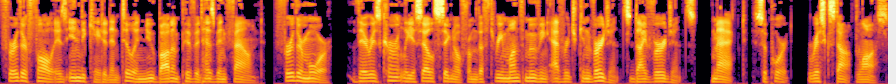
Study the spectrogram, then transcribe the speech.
Further fall is indicated until a new bottom pivot has been found. Furthermore, there is currently a sell signal from the three-month moving average convergence divergence, MACD, support, risk stop loss.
